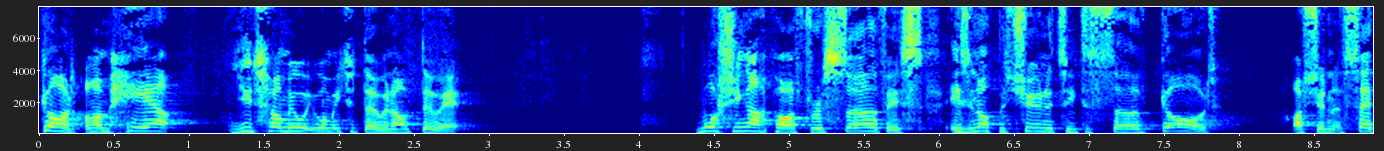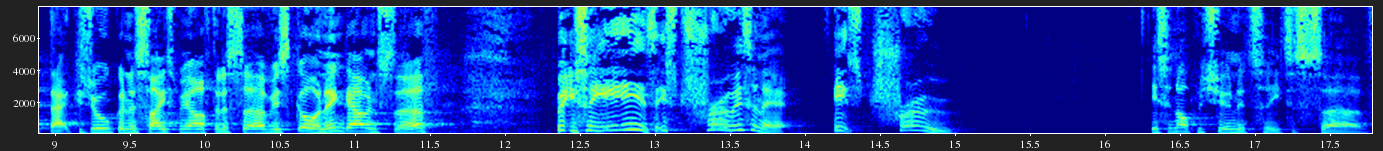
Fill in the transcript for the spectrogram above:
God, I'm here. You tell me what you want me to do, and I'll do it. Washing up after a service is an opportunity to serve God. I shouldn't have said that because you're all going to say to me after the service, go on in, go and serve. But you see, it is. It's true, isn't it? It's true. It's an opportunity to serve.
